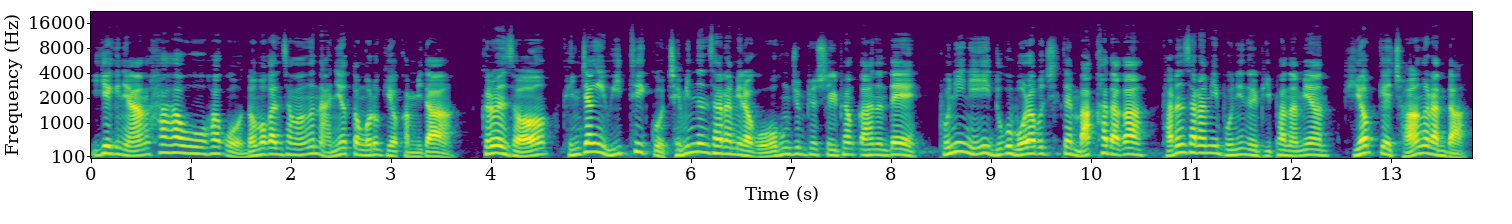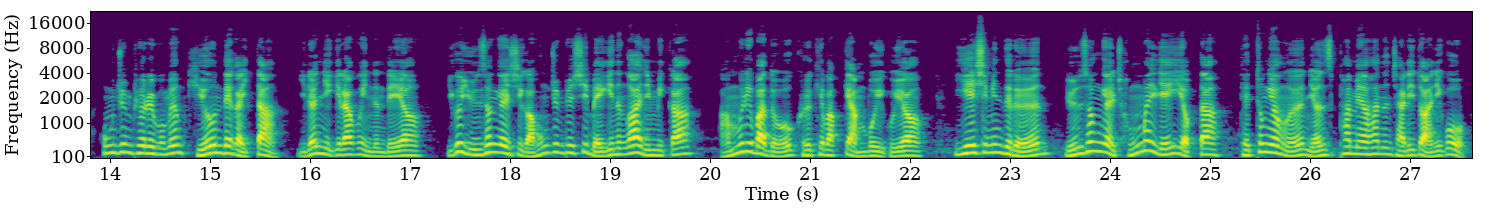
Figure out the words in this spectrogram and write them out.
이게 그냥 하하호 하고 넘어간 상황은 아니었던 거로 기억합니다. 그러면서 굉장히 위트 있고 재밌는 사람이라고 홍준표 씨를 평가하는데 본인이 누구 몰아붙일 땐 막 하다가 다른 사람이 본인을 비판하면 귀엽게 저항을 한다. 홍준표를 보면 귀여운 데가 있다. 이런 얘기를 하고 있는데요. 이거 윤석열 씨가 홍준표 씨 매기는 거 아닙니까? 아무리 봐도 그렇게밖에 안 보이고요. 이해 시민들은 윤석열 정말 예의 없다. 대통령은 연습하며 하는 자리도 아니고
